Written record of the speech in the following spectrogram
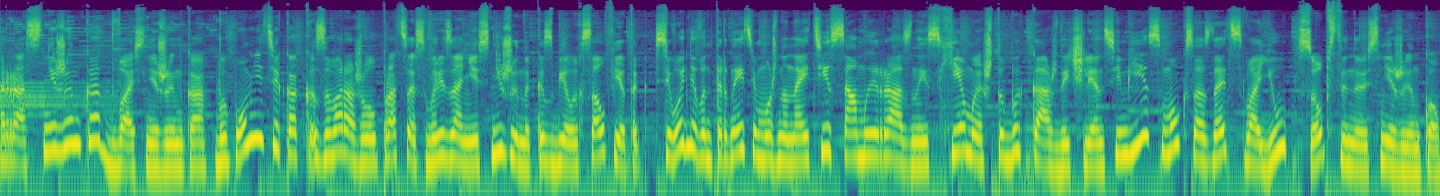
Раз снежинка, два снежинка. Вы помните, как завораживал процесс вырезания снежинок из белых салфеток? Сегодня в интернете можно найти самые разные схемы, чтобы каждый член семьи смог создать свою собственную снежинку.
